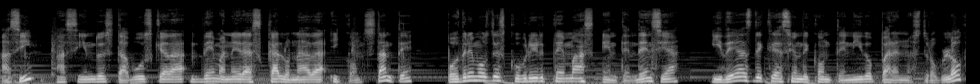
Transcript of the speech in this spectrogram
Así, haciendo esta búsqueda de manera escalonada y constante, podremos descubrir temas en tendencia, ideas de creación de contenido para nuestro blog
